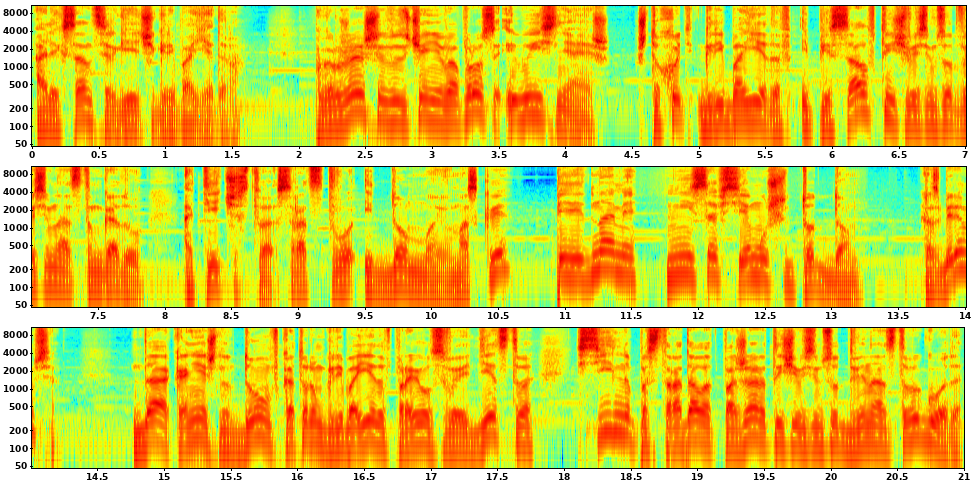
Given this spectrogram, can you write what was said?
Александра Сергеевича Грибоедова. Погружаешься в изучение вопроса и выясняешь, что хоть Грибоедов и писал в 1818 году «Отечество, сродство и дом мой в Москве», перед нами не совсем уж и тот дом. Разберемся? Да, конечно, дом, в котором Грибоедов провел свое детство, сильно пострадал от пожара 1812 года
